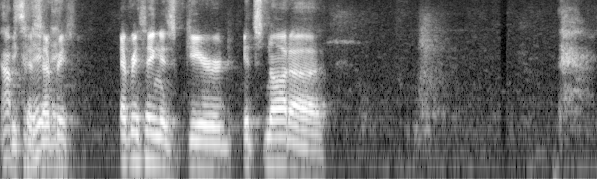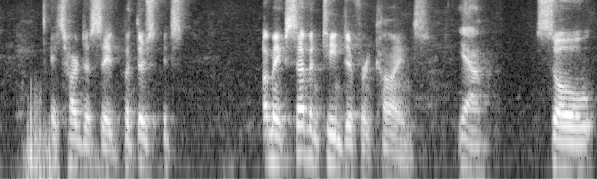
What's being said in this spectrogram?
yeah. because every everything is geared it's not a it's hard to say but there's it's i make 17 different kinds yeah. so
